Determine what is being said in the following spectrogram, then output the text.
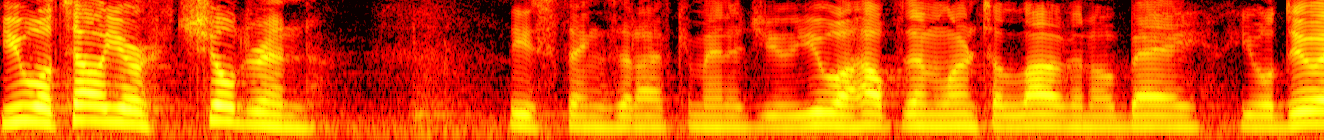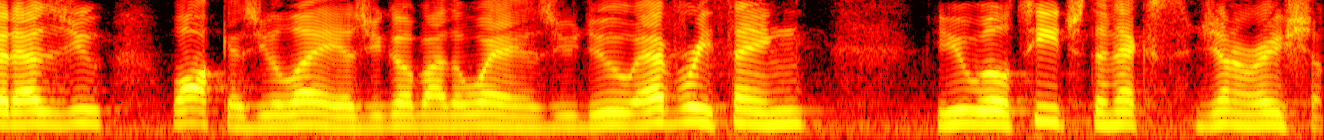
You will tell your children these things that I've commanded you. You will help them learn to love and obey. You will do it as you walk, as you lay, as you go by the way, as you do everything you will teach the next generation.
